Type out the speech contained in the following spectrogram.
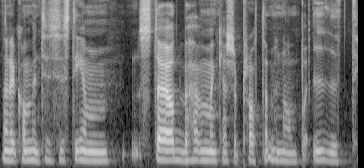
när det kommer till systemstöd, behöver man kanske prata med någon på IT.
